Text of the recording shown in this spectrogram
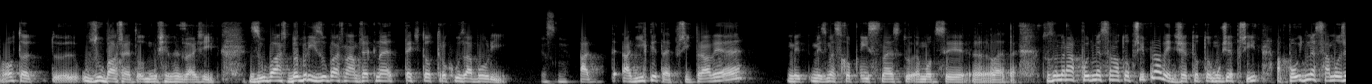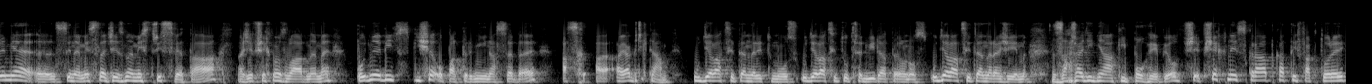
jo, to, to, u zubaře to můžeme zažít. Zubař, dobrý zubař nám řekne, teď to trochu zabolí. Jasně. A, a díky té přípravě my, my jsme schopni snést tu emoci eh, lépe. To znamená, pojďme se na to připravit, že toto může přijít a pojďme samozřejmě eh, si nemyslet, že jsme mistři světa a že všechno zvládneme. Pojďme být spíše opatrní na sebe a, a, a jak říkám, udělat si ten rytmus, udělat si tu předvídatelnost, udělat si ten režim, zařadit nějaký pohyb. Jo? Vše, všechny zkrátka ty faktory,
